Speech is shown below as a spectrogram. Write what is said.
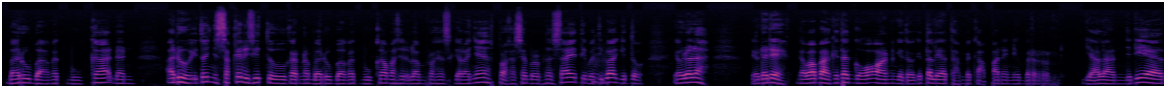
baru banget buka dan aduh itu nyeseknya di situ karena baru banget buka masih dalam proses segalanya, prosesnya belum selesai tiba-tiba gitu. Ya udahlah. Ya udah deh, nggak apa-apa, kita go on gitu. Kita lihat sampai kapan ini berjalan. Jadi ya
